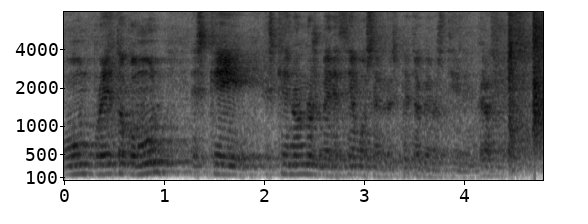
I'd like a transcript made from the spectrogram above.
un proyecto común, es que, es que no nos merecemos el respeto que nos tienen. Gracias.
